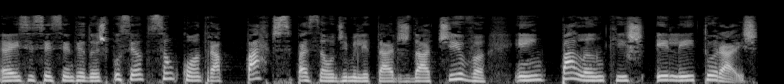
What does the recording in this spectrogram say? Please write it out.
é, esses 62% são contra a participação de militares da ativa em palanques eleitorais.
